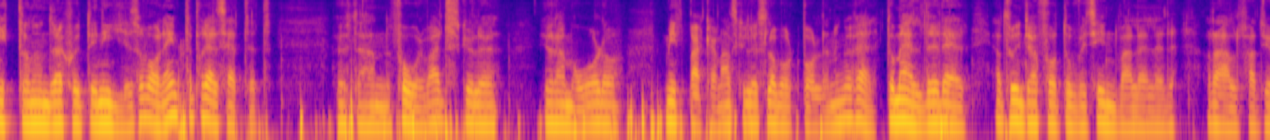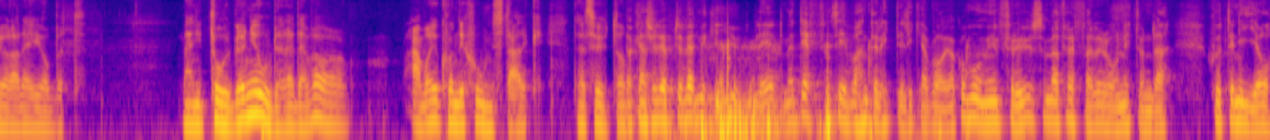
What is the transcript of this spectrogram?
1979 så var det inte på det sättet. Utan forwards skulle göra mål och mittbackarna skulle slå bort bollen ungefär. De äldre där, jag tror inte jag har fått Ove Kindvall eller Ralf att göra det jobbet. Men Torbjörn gjorde det, det var han var ju konditionsstark dessutom. Jag kanske löpte väldigt mycket djupled, men defensiv var inte riktigt lika bra. Jag kommer ihåg min fru som jag träffade då 1979-80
